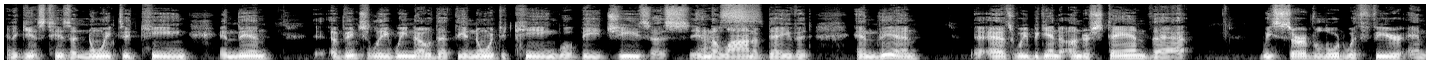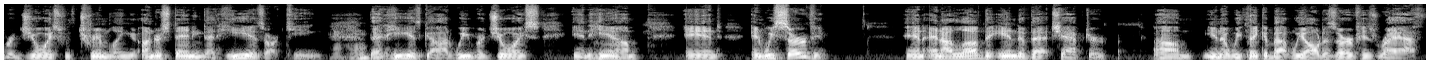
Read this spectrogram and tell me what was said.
and against his anointed king, and then eventually we know that the anointed king will be Jesus in the line of David. And then as we begin to understand that, we serve the Lord with fear and rejoice with trembling, understanding that He is our King, Mhm. that He is God. We rejoice in Him, and and we serve Him. And and I love the end of that chapter. Um, you know, we think about we all deserve His wrath,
